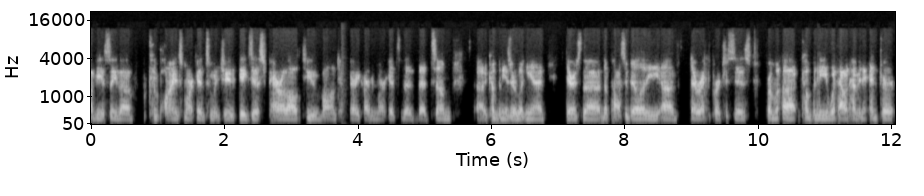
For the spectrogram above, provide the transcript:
obviously the compliance markets which exist parallel to voluntary carbon markets that that some uh, companies are looking at. There's the the possibility of direct purchases from a company without having to enter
